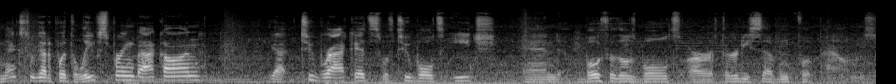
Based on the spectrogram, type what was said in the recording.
Next, we got to put the leaf spring back on. We got two brackets with two bolts each, and both of those bolts are 37 foot-pounds.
